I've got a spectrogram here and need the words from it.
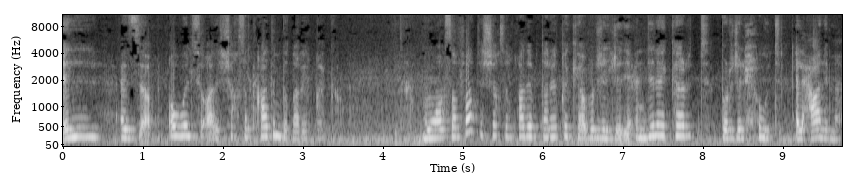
العزاب. أول سؤال الشخص القادم بطريقك. مواصفات الشخص القادم بطريقك يا برج الجدي. عندنا كرت برج الحوت العالمة.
